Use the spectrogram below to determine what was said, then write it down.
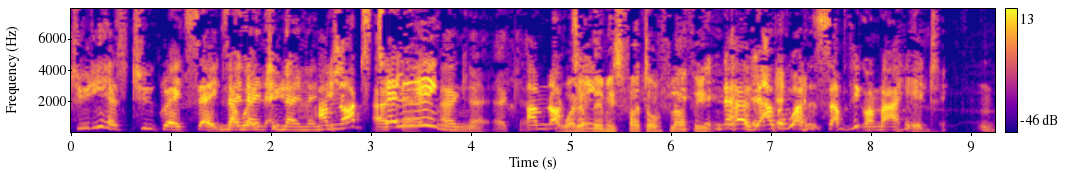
Judy has two great sayings. No, I no, won't no, tell- no, no, I'm not okay, telling. okay, okay. I'm not One telling. of them is fat and fluffy. no, the other one is something on my head.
